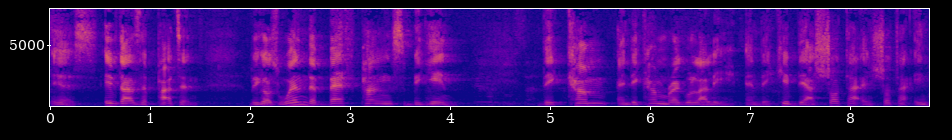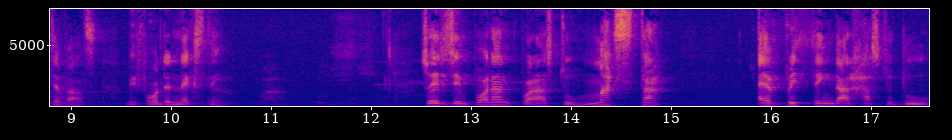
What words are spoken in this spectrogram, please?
Yes, if that's the pattern. Because when the birth pangs begin, they come and they come regularly and they keep their shorter and shorter intervals before the next thing. So it is important for us to master everything that has to do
